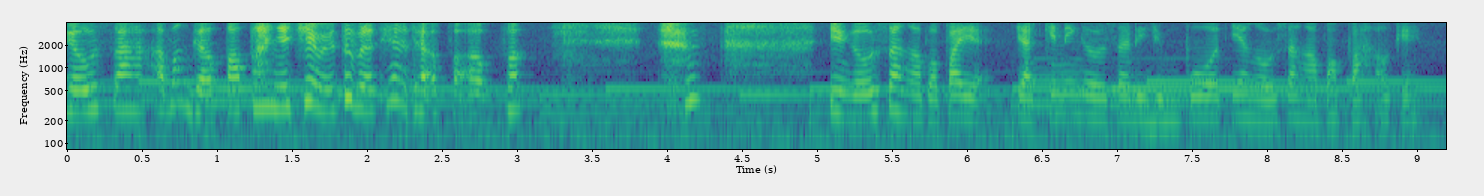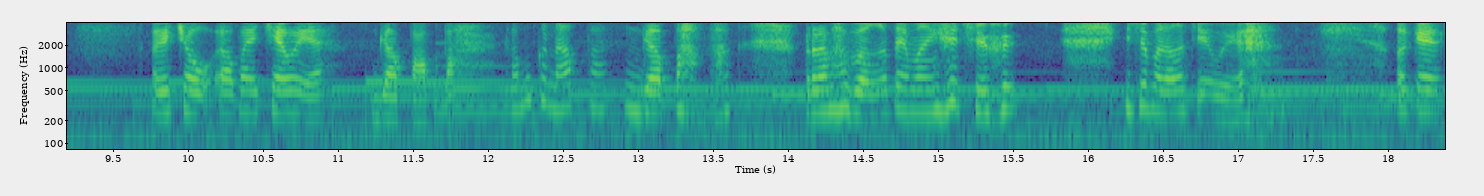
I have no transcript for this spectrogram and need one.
Gak usah. Apa gak papanya cewek itu berarti ada apa-apa? Ya gak usah gak apa-apa. Ya yakin nih gak usah dijemput. Ya gak usah gak apa-apa. Oke. okay. Okay, cowok apa ya cewek ya? Gak apa-apa. Kamu kenapa? Gak apa-apa. Drama banget emangnya cewek. Ica padahal cewek ya. Oke,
